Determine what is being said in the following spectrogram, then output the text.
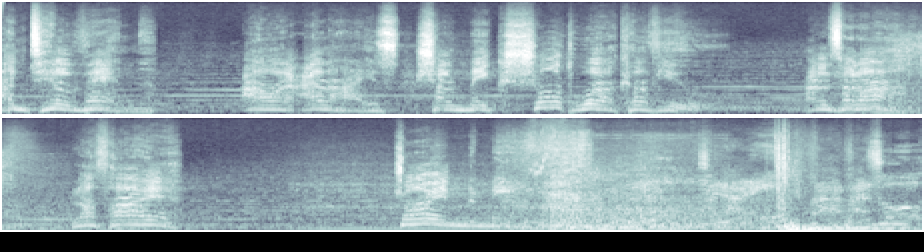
Until then, our allies shall make short work of you. Anzara, Lothal, join me. Tonight, Babazul,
